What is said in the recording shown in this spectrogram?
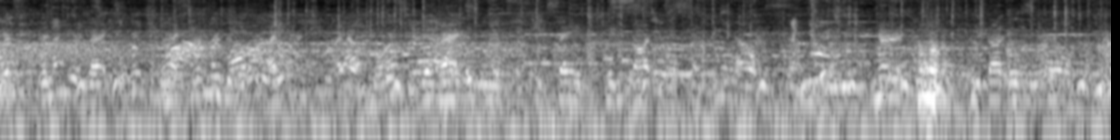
Where's it? Remember that. I, I. Max something else. I know. No, no, no. Thought it was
